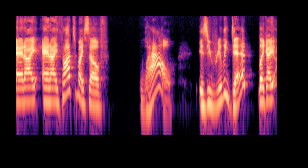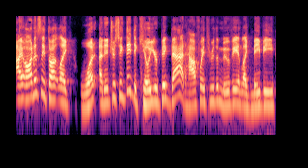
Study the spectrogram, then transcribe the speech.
and I and I thought to myself, wow, is he really dead? Like I, I honestly thought like what an interesting thing to kill your big bad halfway through the movie and like maybe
